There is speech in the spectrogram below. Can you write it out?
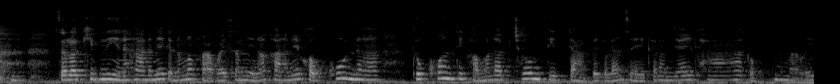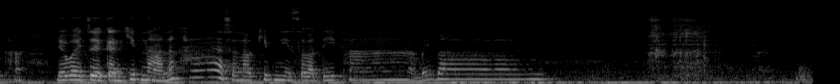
สำหรับคลิปนี้นะคะแล้วแม่กับน้ำมาฝากไว้ซ้ำนี่เนะคะแล้วแม่ขอบคุณนะคะ ทุกคนที่เขามารับชมติดตามเป็นกำลังใจให้กำลังใจค่ะขอบคุณมากเลยค่ะ เดี๋ยวไว้เจอกันคลิปหน้านะคะสำหรับคลิปนี้สวัสดีค่ะ บ๊ายบาย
